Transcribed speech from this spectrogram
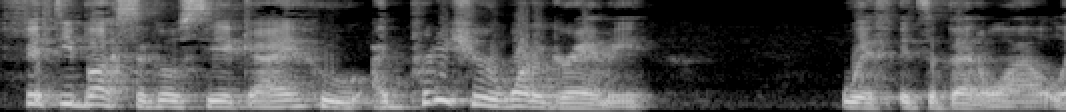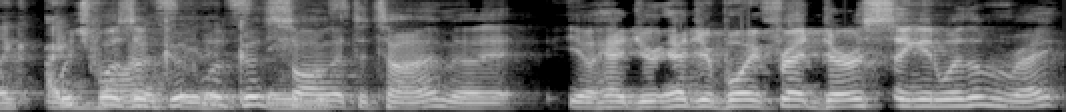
50 bucks to go see a guy who I'm pretty sure won a Grammy with It's a Been a While. Like I was a good, a good song was- at the time. Uh, you know, had your had your boy Fred Durst singing with him, right?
